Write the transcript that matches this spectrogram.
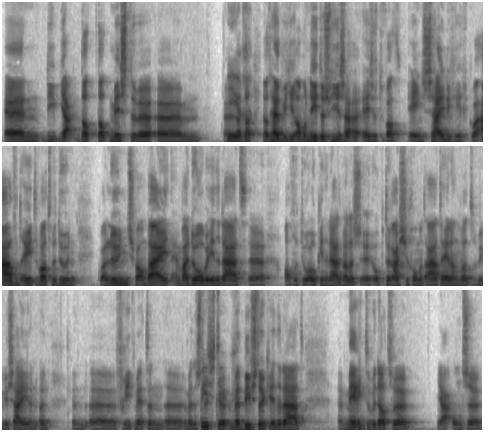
En die, ja, dat, dat misten we. ehm, eh, dat, dat, dat hebben we hier allemaal niet. Dus hier is, het wat eenzijdiger qua avondeten wat we doen. Qua lunch, qua ontbijt. En waardoor we inderdaad eh, af en toe ook inderdaad wel eens eh, op het terrasje gewoon wat eten. Dan wat wie we zei, een, een, een friet met een, met een stuk Biefstuk. met biefstuk inderdaad. Merkten we dat we ja, onze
